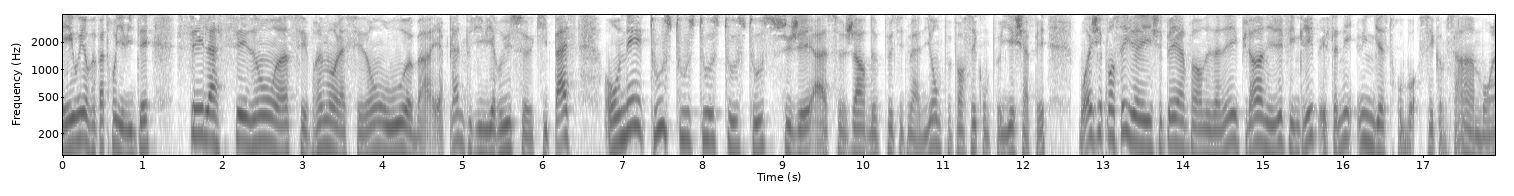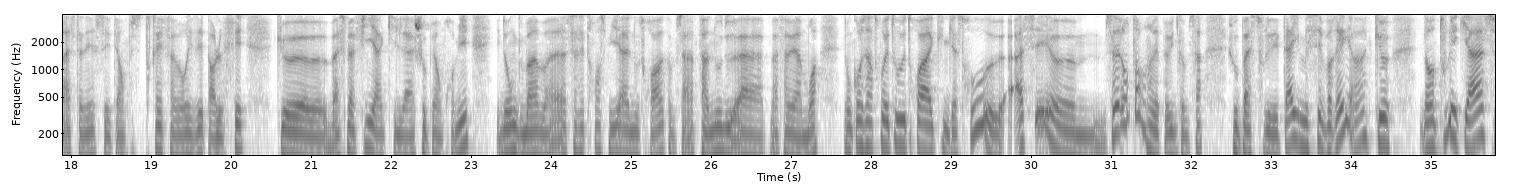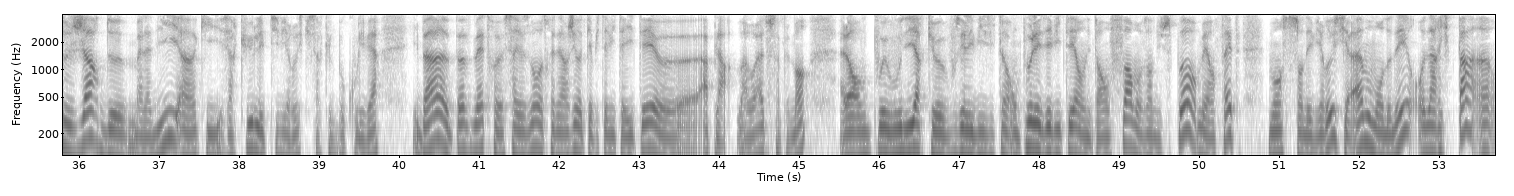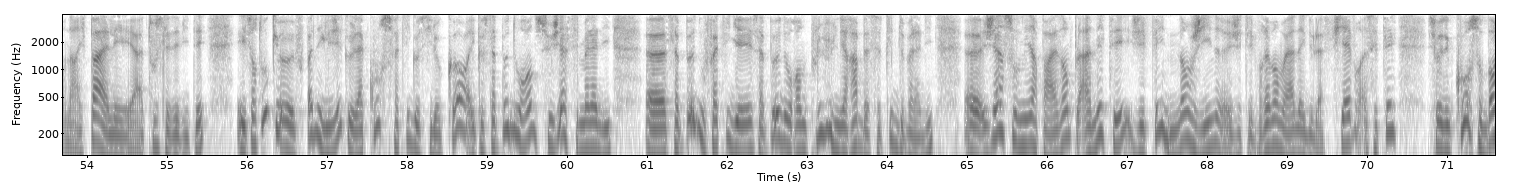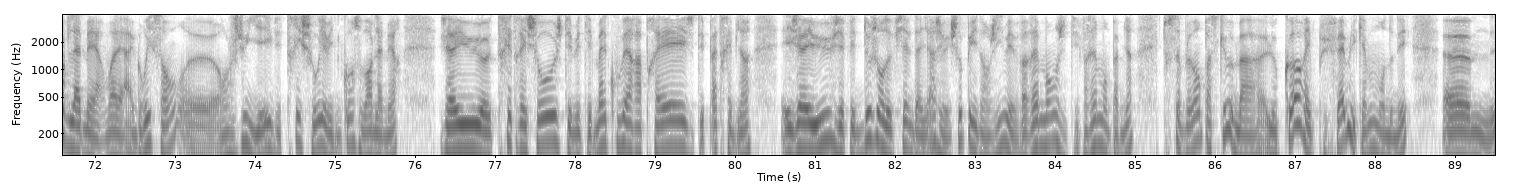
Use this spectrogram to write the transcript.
Et oui, on peut pas trop y éviter. C'est la saison, hein, c'est vraiment la saison où euh, bah il y a plein de petits virus euh, qui passent. On est tous, tous, tous, tous, tous sujets à ce genre de petites maladies. On peut penser qu'on peut y échapper. Moi, j'ai pensé que j'allais y échapper hein, pendant des années. Et puis là, j'ai fait une grippe et cette année une gastro. Bon, c'est comme ça. Hein. Bon, là cette année, c'était en plus très favorisé par le fait que euh, bah, c'est ma fille qui l'a chopé en premier. Et donc, bah, bah, ça s'est transmis à nous trois comme ça. Enfin, nous deux, à ma femme et à moi. Donc, on s'est retrouvés tous les trois avec une gastro assez... Euh, ça fait longtemps que j'en ai pas une comme ça, je vous passe tous les détails, mais c'est vrai hein, que dans tous les cas, ce genre de maladie hein, qui circule, les petits virus qui circulent beaucoup l'hiver, eh ben, peuvent mettre sérieusement votre énergie, votre capital vitalité euh, à plat. Bah voilà, tout simplement. Alors vous pouvez vous dire que vous allez les visiteurs, on peut les éviter en étant en forme, en faisant du sport, mais en fait, bon, ce sont des virus, il y a un moment donné, on n'arrive pas, hein, on n'arrive pas à, les, à tous les éviter, et surtout qu'il faut pas négliger que la course fatigue aussi le corps et que ça peut nous rendre à ces maladies. Euh, ça peut nous fatiguer, ça peut nous rendre plus vulnérables à ce type de maladie. Euh, j'ai un souvenir par exemple, un été, j'ai fait une angine, j'étais vraiment malade avec de la fièvre, c'était sur une course au bord de la mer, voilà, à Gruissant, euh, en juillet, il faisait très chaud, il y avait une course au bord de la mer. J'avais eu très très chaud, j'étais mal couvert après, j'étais pas très bien, et j'avais eu, j'ai fait deux jours de fièvre d'ailleurs, j'avais chopé une angine, mais vraiment, j'étais vraiment pas bien, tout simplement parce que bah, le corps est plus faible et qu'à un moment donné,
